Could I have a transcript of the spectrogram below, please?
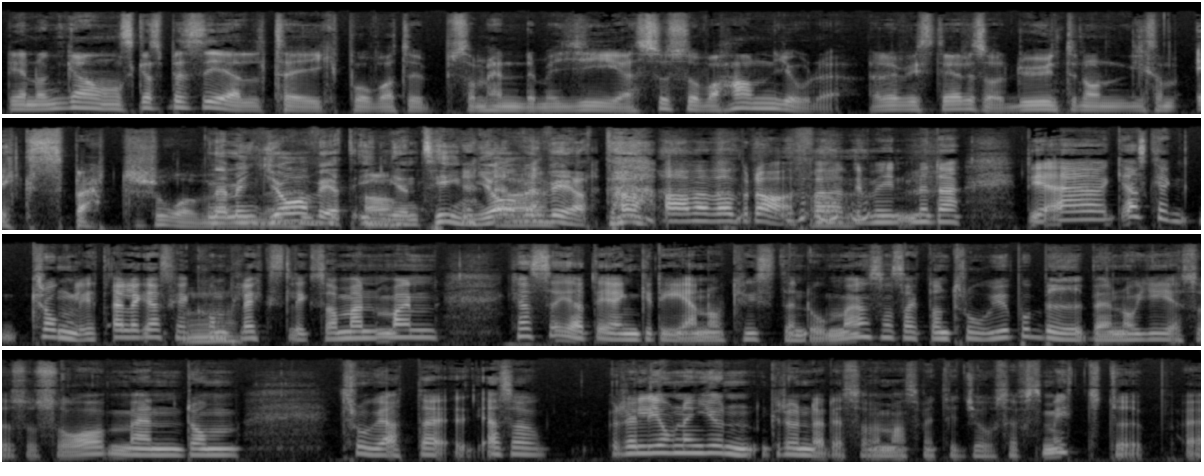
det är ändå en ganska speciell take på vad typ som hände med Jesus och vad han gjorde. Eller visst är det så? Du är ju inte någon liksom expert så. Nej men jag vet Ja. ingenting, jag vill veta. Ja men vad bra, för det, men det, det är ganska krångligt eller ganska Mm. komplext liksom. Men man kan säga att det är en gren av kristendomen. Som sagt de tror ju på Bibeln och Jesus och så men de tror ju att det, alltså Religionen grund- grundades av en man som heter Joseph Smith typ eh,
